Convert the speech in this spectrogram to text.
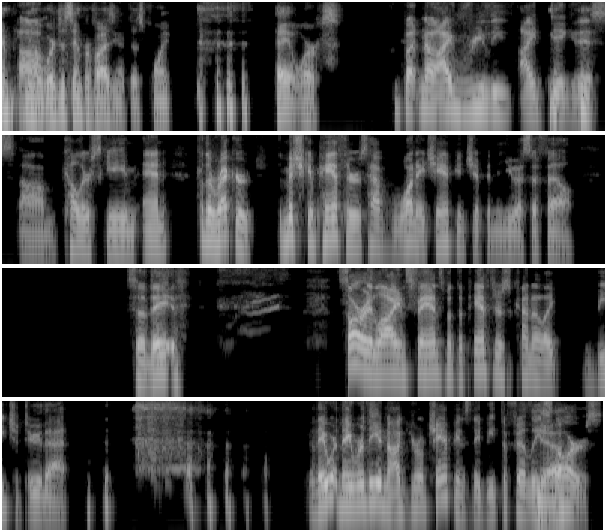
And, you know, Um, we're just improvising at this point. hey, it works. But no, I really I dig this um, color scheme. And for the record, the Michigan Panthers have won a championship in the USFL. So they, sorry Lions fans, but the Panthers kind of like beat you to that. They were they were the inaugural champions. They beat the Philly Yeah. Stars.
